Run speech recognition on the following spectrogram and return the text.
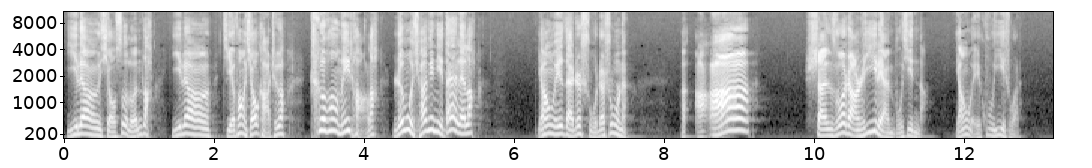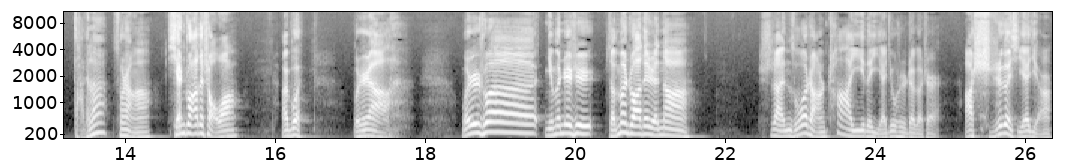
一辆小四轮子，一辆解放小卡车，车放煤场了，人我全给你带来了。”杨伟在这数着数呢。啊啊啊！沈所长是一脸不信呐。杨伟故意说了：“咋的了，所长啊？嫌抓的少啊？”哎，不，不是啊，我是说你们这是怎么抓的人呢？沈所长诧异的也就是这个事儿啊。十个协警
